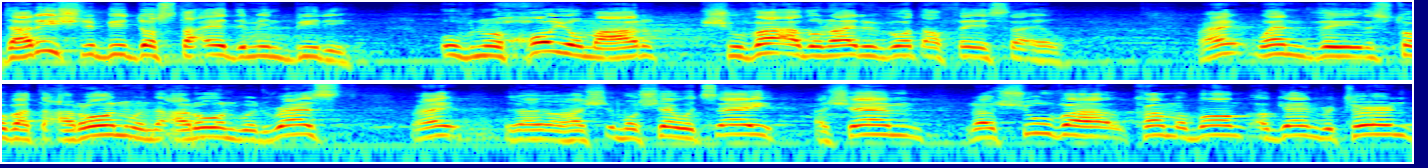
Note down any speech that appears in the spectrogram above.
Darish Rabbi Dosta'ed min Biri. Uvnu Hoyomar, Shuva Adonai Rivot Alfei Israel. Right? When the, this is about the Aaron, when the Aaron would rest, right? Uh, Moshe would say, Hashem, Shuva, come along again, return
